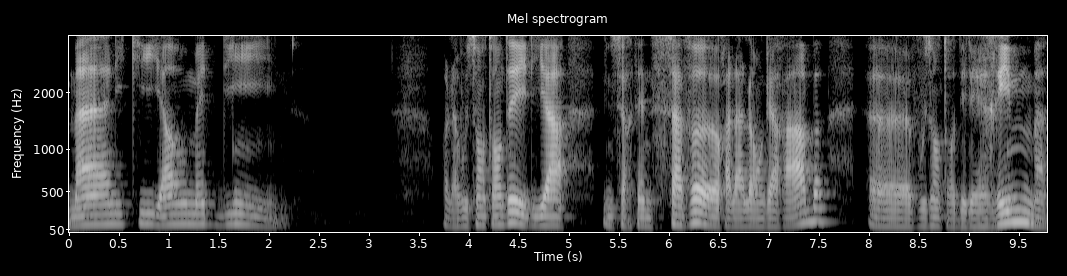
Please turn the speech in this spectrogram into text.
Maliki Yawmeddin. Voilà, vous entendez, il y a une certaine saveur à la langue arabe, euh, vous entendez les rimes,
